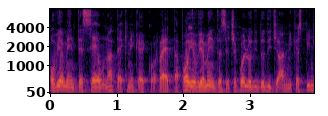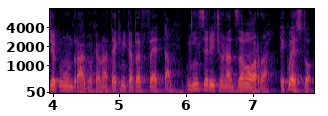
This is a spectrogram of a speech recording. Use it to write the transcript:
ovviamente se una tecnica è corretta. Poi ovviamente se c'è quello di 12 anni che spinge come un drago, che ha una tecnica perfetta, gli inserisce una zavorra e questo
